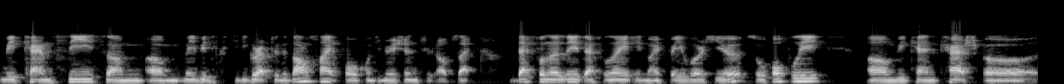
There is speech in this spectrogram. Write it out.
we can see some um, maybe the grab to the downside for continuation to the upside. Definitely, definitely in my favor here. So hopefully um, we can catch uh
